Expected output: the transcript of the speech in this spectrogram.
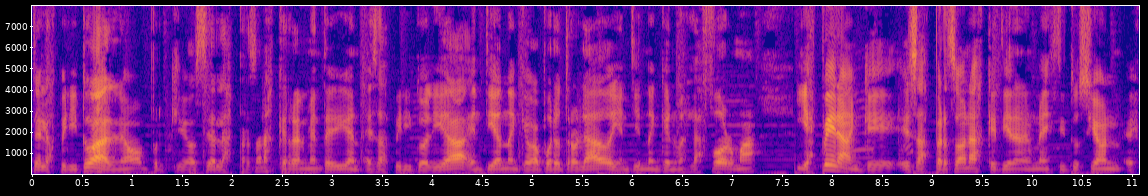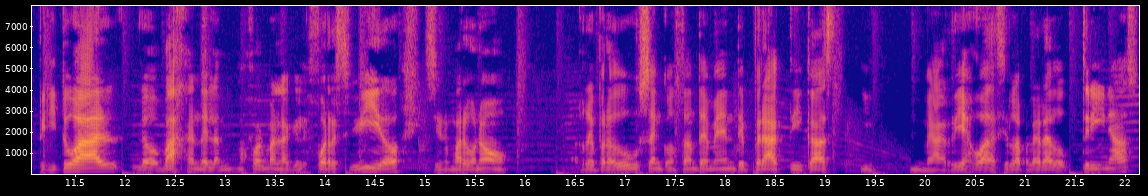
de lo espiritual, ¿no? Porque, o sea, las personas que realmente viven esa espiritualidad entienden que va por otro lado y entienden que no es la forma y esperan que esas personas que tienen una institución espiritual lo bajen de la misma forma en la que les fue recibido, sin embargo no, reproducen constantemente prácticas y me arriesgo a decir la palabra doctrinas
